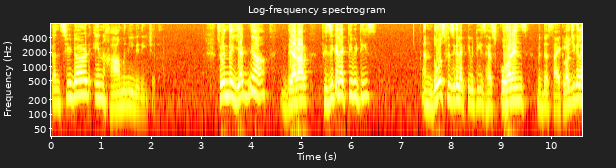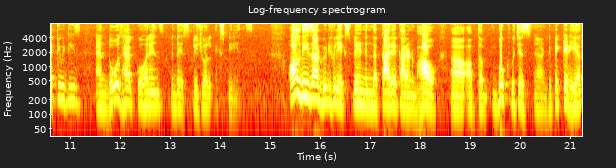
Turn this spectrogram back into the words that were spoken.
considered in harmony with each other. So, in the yajna there are physical activities and those physical activities has coherence with the psychological activities and those have coherence with the spiritual experience. All these are beautifully explained in the Karya Karan Bhav of the book which is uh, depicted here.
